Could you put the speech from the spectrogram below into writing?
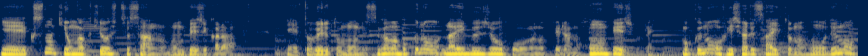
えー、楠木音楽教室さんのホームページから、えー、飛べると思うんですが、まあ、僕のライブ情報が載ってるあのホームページのね、僕のオフィシャルサイトの方でも、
